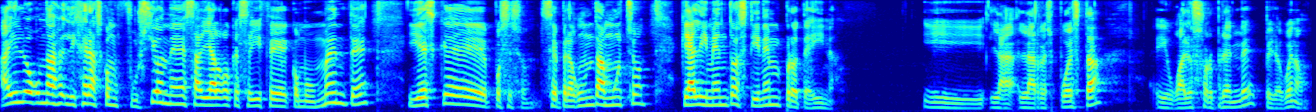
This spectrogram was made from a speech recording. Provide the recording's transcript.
hay luego unas ligeras confusiones, hay algo que se dice comúnmente, y es que, pues eso, se pregunta mucho qué alimentos tienen proteína. Y la, respuesta igual os sorprende, pero bueno,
